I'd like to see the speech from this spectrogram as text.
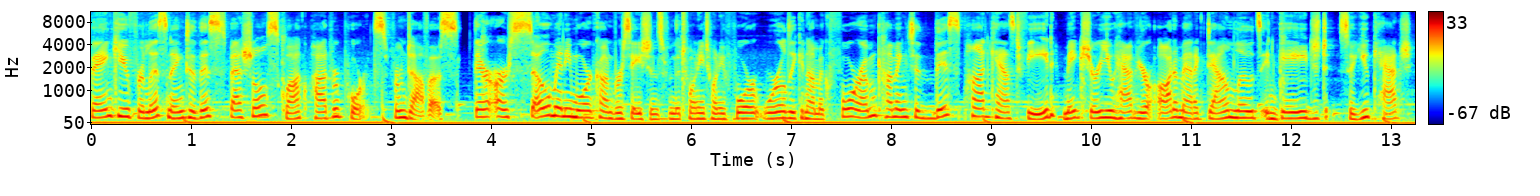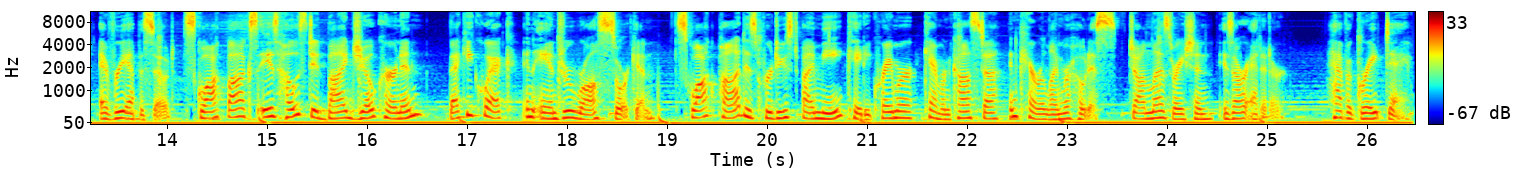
Thank you for listening to this special Squawk Pod Reports from Davos. There are so many more conversations from the 2024 World Economic Forum coming to this podcast feed. Make sure you have your automatic downloads engaged so you catch every episode. Squawk Box is hosted by Joe Kernen, Becky Quick, and Andrew Ross Sorkin. Squawk Pod is produced by me, Katie Kramer, Cameron Costa, and Caroline Rahotis. John Lesration is our editor. Have a great day.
